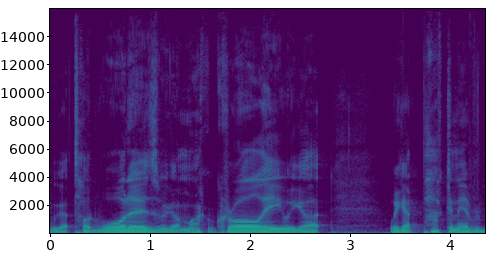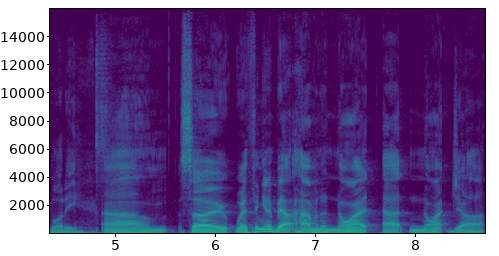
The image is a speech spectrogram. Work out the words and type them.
we got Todd Waters, we got Michael Crawley, we got we got Puck and everybody. Um, so we're thinking about having a night at Nightjar,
